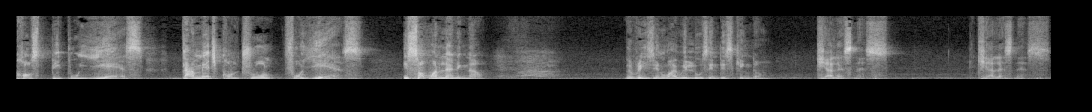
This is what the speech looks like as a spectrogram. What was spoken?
cost people years, damage control for years. Is someone learning now? The reason why we lose in this kingdom, carelessness. Carelessness.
